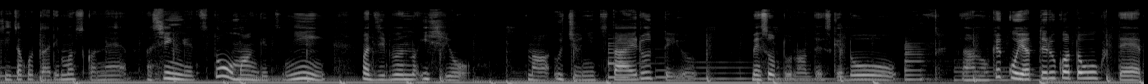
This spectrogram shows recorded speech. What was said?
聞いたことありますかね、まあ、新月と満月に、まあ、自分の意思を、まあ、宇宙に伝えるっていうメソッドなんですけどあの結構やってる方多くて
